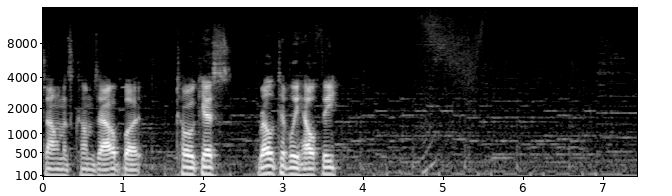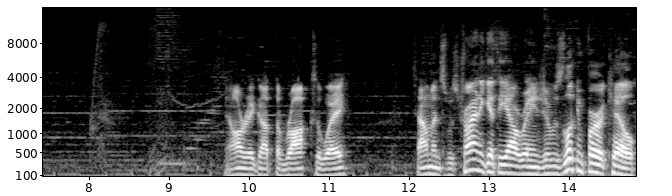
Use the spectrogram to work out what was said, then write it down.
Salamence comes out, but Togekiss relatively healthy. Already got the rocks away. Salamence was trying to get the Outrage. It was looking for a kill.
